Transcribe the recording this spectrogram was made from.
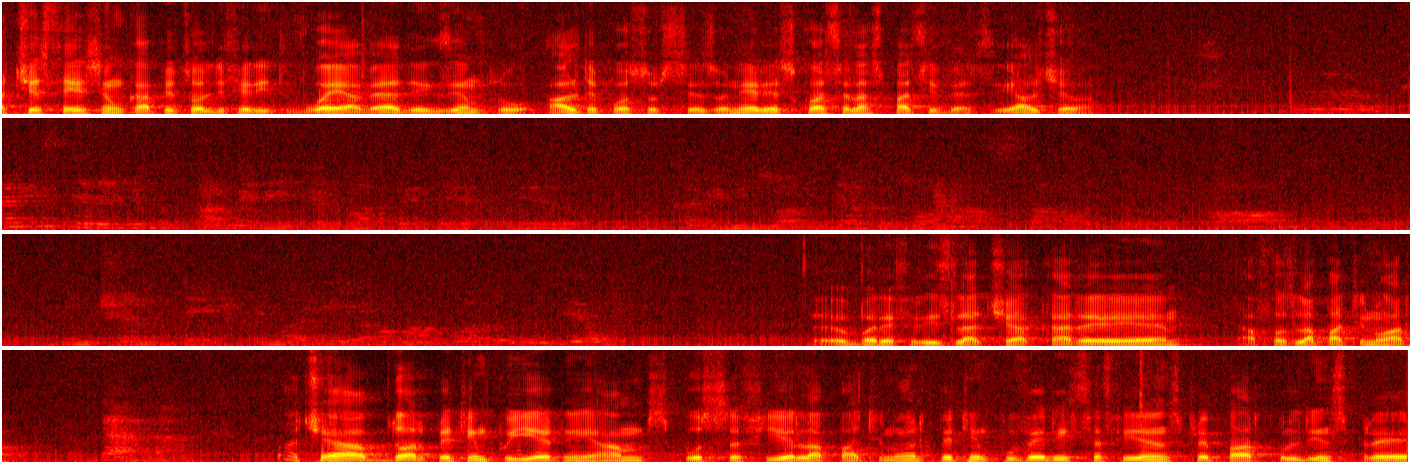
Acesta este un capitol diferit. Voi avea, de exemplu, alte posturi sezoniere scoase la spații verzi, e altceva. Uh, Care este regimul camerei preluate de, de, care vizualizează zona asta uh, a, din centru de aici, primărie, Roman Codă, muzeu? Uh, Vă referiți la cea care a fost la patinoar? Da, da. Aceea doar pe timpul iernii am spus să fie la patinoar, pe timpul verii să fie înspre parcul dinspre,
